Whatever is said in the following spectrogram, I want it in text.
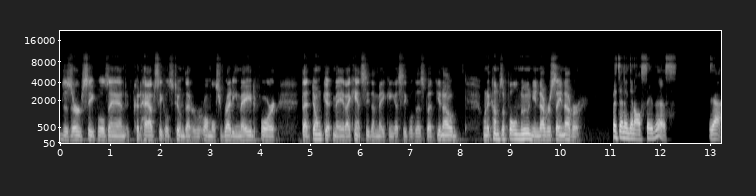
deserve sequels and could have sequels to them that are almost ready made for it that don't get made. I can't see them making a sequel to this. But you know, when it comes to Full Moon, you never say never. but then again i'll say this yeah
